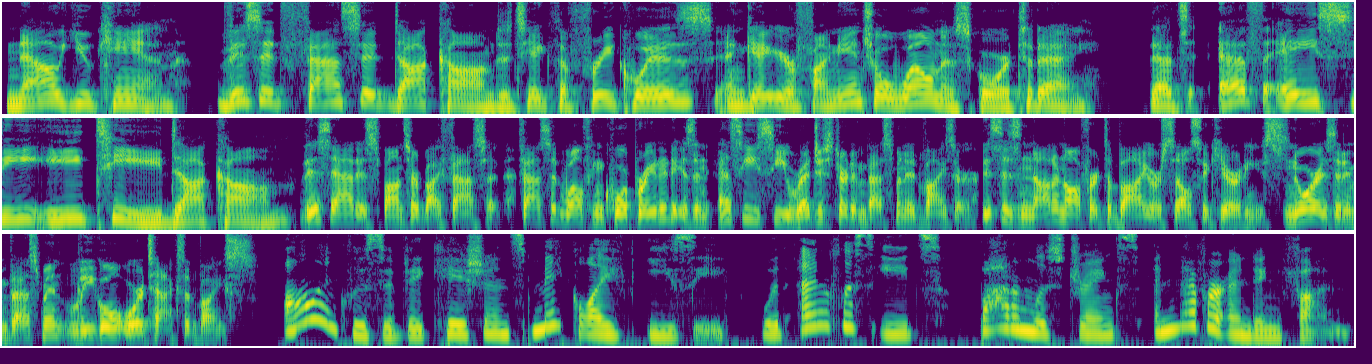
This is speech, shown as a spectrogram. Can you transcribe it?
Now you can. Visit facet.com to take the free quiz and get your financial wellness score today. That's F A C E T dot com. This ad is sponsored by Facet. Facet Wealth Incorporated is an SEC registered investment advisor. This is not an offer to buy or sell securities, nor is it investment, legal, or tax advice. All inclusive vacations make life easy with endless eats, bottomless drinks, and never ending fun.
